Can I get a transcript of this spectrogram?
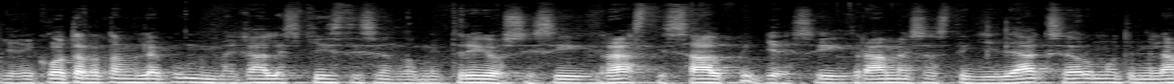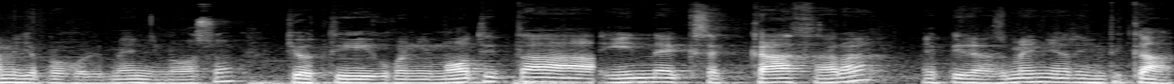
Γενικότερα, όταν βλέπουμε μεγάλες κίστη ενδομητρίωσης ή υγρά στι άλπιγγε ή υγρά μέσα στην κοιλιά, ξέρουμε ότι μιλάμε για προχωρημένη νόσο και ότι η γονιμότητα είναι ξεκάθαρα επηρεασμένη αρνητικά.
